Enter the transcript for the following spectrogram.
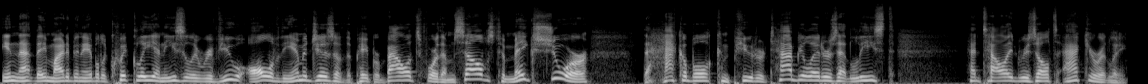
in that they might have been able to quickly and easily review all of the images of the paper ballots for themselves to make sure the hackable computer tabulators at least had tallied results accurately.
